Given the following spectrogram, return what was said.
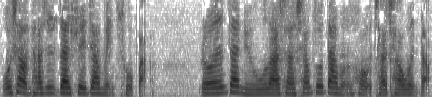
我想他是在睡觉，没错吧？荣恩在女巫拉上厢座大门后，悄悄问道：“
